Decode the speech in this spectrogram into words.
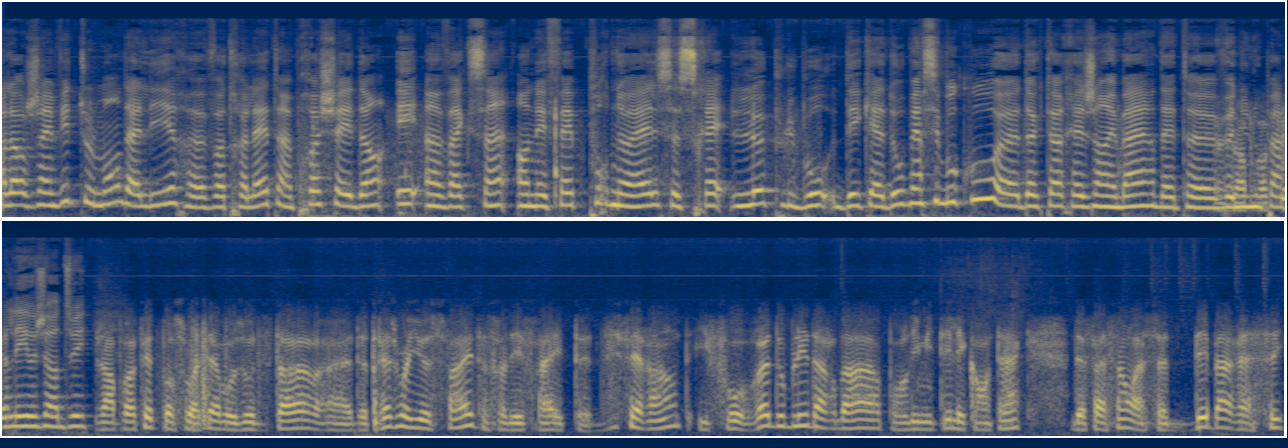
Alors, j'invite tout le monde à lire euh, votre lettre, un proche aidant et un vaccin. En effet, pour Noël, ce serait le plus beau des cadeaux. Merci beaucoup, euh, docteur Régent Hébert, d'être euh, venu nous parler aujourd'hui. J'en profite pour souhaiter à vos auditeurs de très joyeuses fêtes. Ce sera des fêtes différentes. Il faut redoubler d'ardeur pour limiter les contacts de façon à se débarrasser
